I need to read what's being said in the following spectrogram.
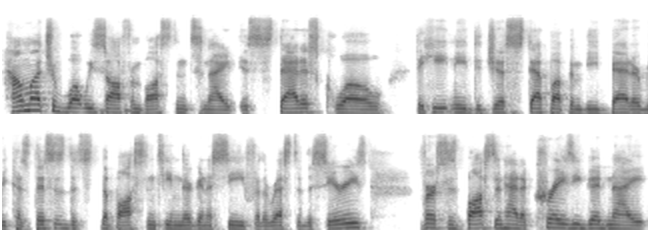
how much of what we saw from Boston tonight is status quo? The Heat need to just step up and be better because this is the, the Boston team they're going to see for the rest of the series. Versus Boston had a crazy good night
